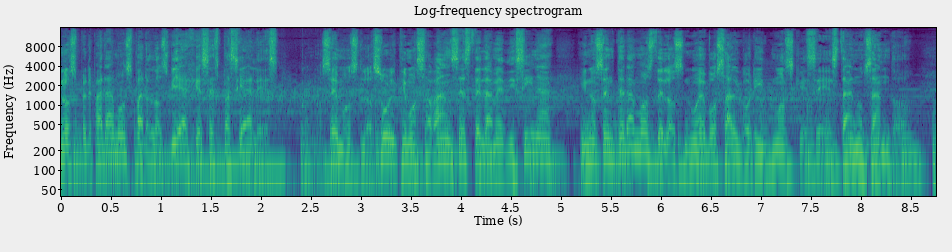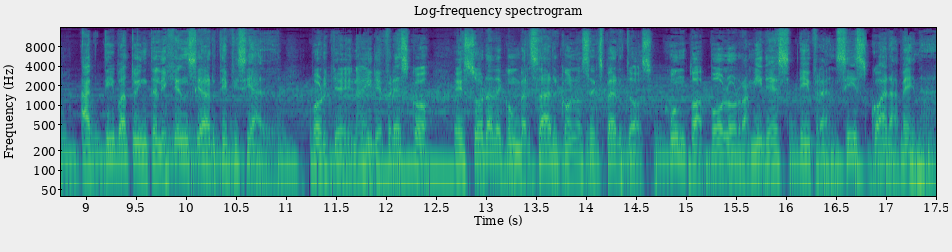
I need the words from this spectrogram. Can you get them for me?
Nos preparamos para los viajes espaciales, conocemos los últimos avances de la medicina y nos enteramos de los nuevos algoritmos que se están usando. Activa tu inteligencia artificial, porque en aire fresco es hora de conversar con los expertos junto a Polo Ramírez y Francisco Aravena.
